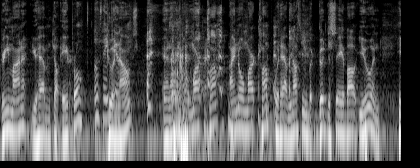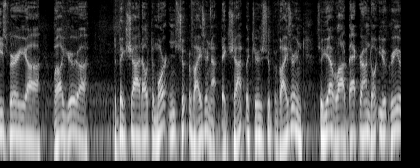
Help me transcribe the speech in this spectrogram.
dream on it. You have until April Oh, to you. announce. And I know Mark Klump. I know Mark Klump would have nothing but good to say about you, and he's very uh, well. You're uh, the big shot out to Morton, supervisor, not big shot, but you're the supervisor, and so you have a lot of background. Don't you agree?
